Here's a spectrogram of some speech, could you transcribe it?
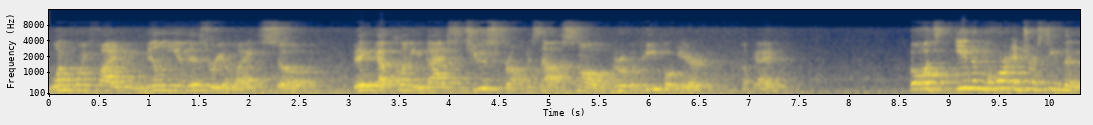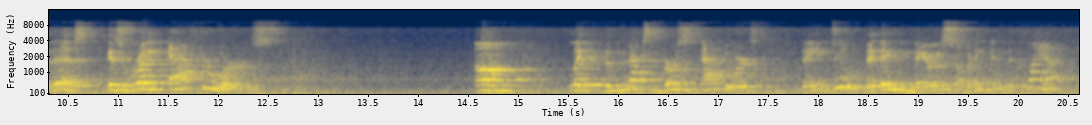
1.5 million Israelites, so they've got plenty of guys to choose from. It's not a small group of people here, okay? But what's even more interesting than this is right afterwards. Um, like the next verses afterwards, they do. They, they marry somebody in the clan.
